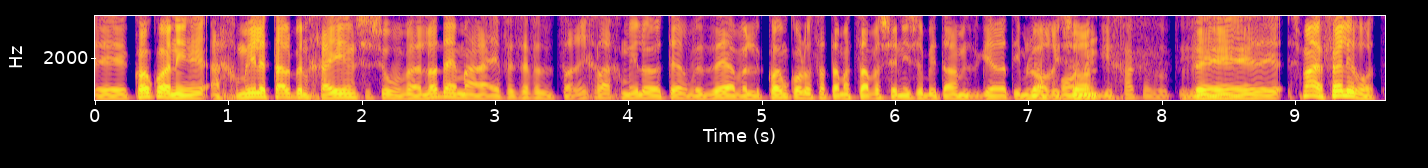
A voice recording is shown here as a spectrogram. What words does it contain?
אה, קודם כל אני אחמיא לטל בן חיים, ששוב, אני לא יודע אם ה-0-0 זה צריך להחמיא לו יותר וזה, אבל קודם כל עושה את המצב השני של ביתר במסגרת, אם לא נכון, הראשון. נגיחה כזאת. ושמע, יפה לראות.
